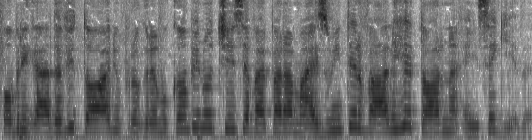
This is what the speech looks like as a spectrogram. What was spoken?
Obrigada, Vitória. O programa Campo em Notícia vai para mais um intervalo e retorna em seguida.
